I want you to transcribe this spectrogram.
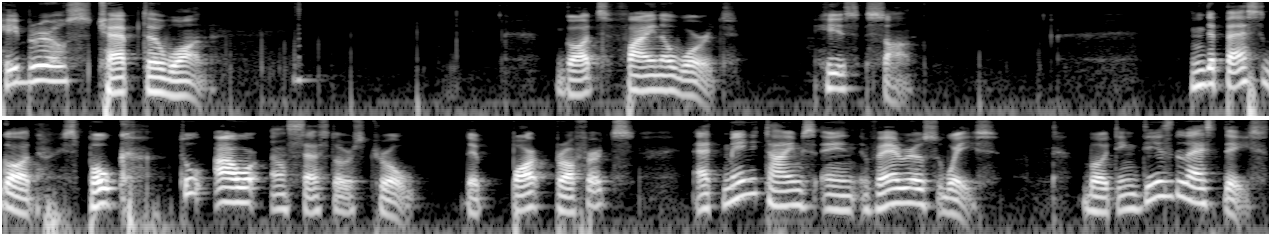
Hebrews chapter 1 God's final word, His Son. In the past, God spoke to our ancestors through the prophets at many times in various ways. But in these last days,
